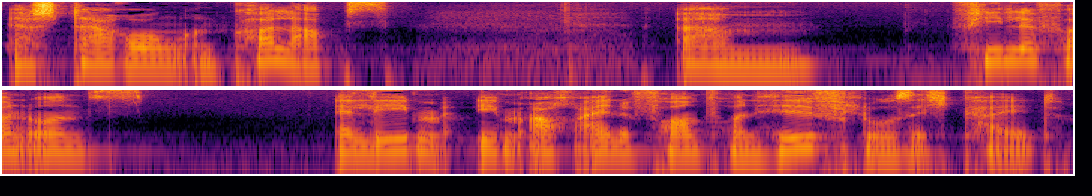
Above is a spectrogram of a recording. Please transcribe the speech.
Erstarrung und Kollaps, ähm, viele von uns erleben eben auch eine Form von Hilflosigkeit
